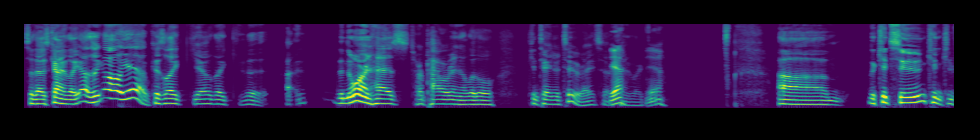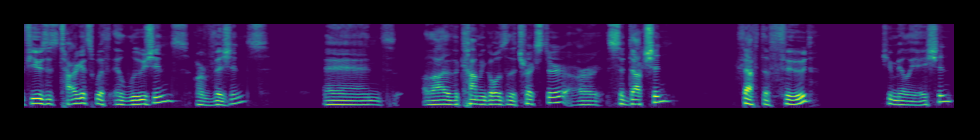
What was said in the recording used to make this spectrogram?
So that was kind of like I was like, oh yeah, because like you know, like the uh, the Norn has her power in a little container too, right? So Yeah, kinda like- yeah. um, the kitsune can confuse its targets with illusions or visions. And a lot of the common goals of the trickster are seduction, theft of food, humiliation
